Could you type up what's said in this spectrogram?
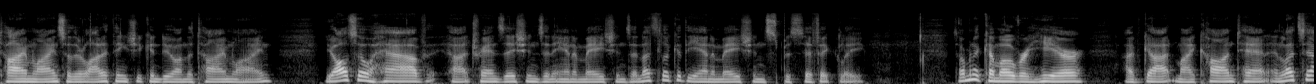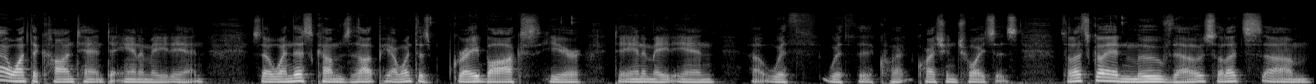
timeline, so there are a lot of things you can do on the timeline. You also have uh, transitions and animations, and let's look at the animations specifically. So I'm going to come over here. I've got my content, and let's say I want the content to animate in. So when this comes up here, I want this gray box here to animate in uh, with with the qu question choices. So let's go ahead and move those. So let's um,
